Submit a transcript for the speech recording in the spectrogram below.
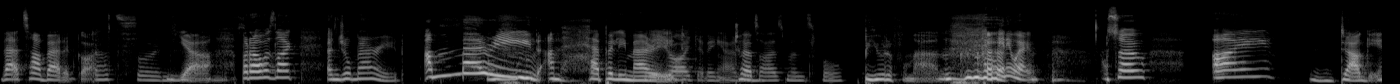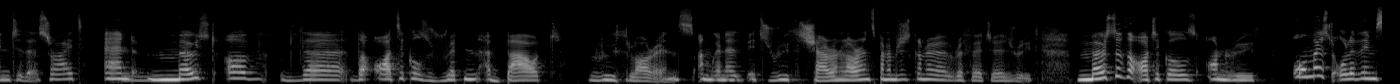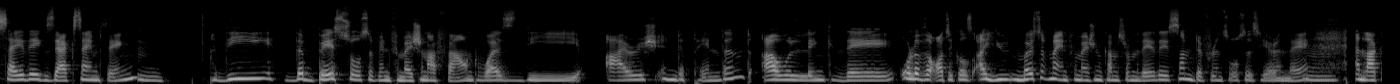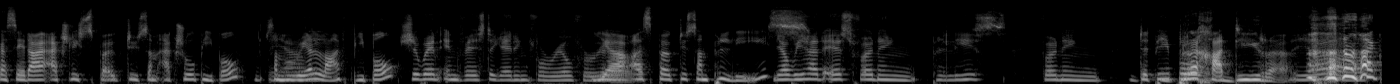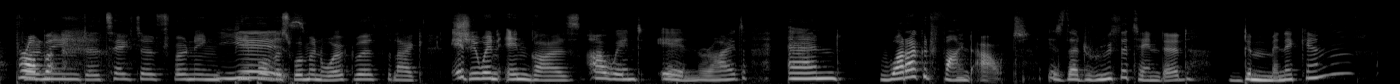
That's how bad it got. That's so intense. yeah, but I was like, And you're married. I'm married. I'm happily married. You are getting advertisements for. beautiful man. anyway, so I dug into this, right? And mm. most of the the articles written about Ruth Lawrence, I'm gonna mm. it's Ruth Sharon Lawrence, but I'm just gonna refer to her as Ruth. Most of the articles on Ruth, almost all of them say the exact same thing. Mm. The the best source of information I found was the Irish Independent. I will link there. All of the articles I use, most of my information comes from there. There's some different sources here and there. Mm. And like I said, I actually spoke to some actual people, some Yeah. real life people. She went investigating for real, for real. Yeah, I spoke to some police. yeah, we had S phoning police, phoning the people- yeah, like proper. phoning detectives, phoning people this woman worked with. Like It- she went in, guys. I went in, right? And what I could find out is that Ruth attended Dominican,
